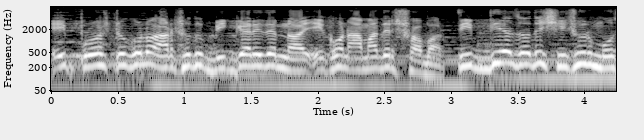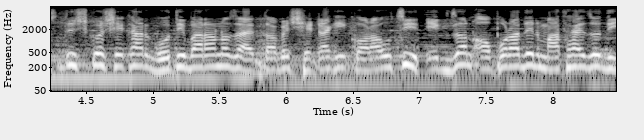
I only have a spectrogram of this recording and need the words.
এই প্রশ্নগুলো আর শুধু বিজ্ঞানীদের নয়, এখন আমাদের সবার। চিপ দিয়ে যদি শিশুর মস্তিষ্ক শেখার গতি বাড়ানো যায়, তবে সেটা কি করা উচিত? একজন অপরাধীর মাথায় যদি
